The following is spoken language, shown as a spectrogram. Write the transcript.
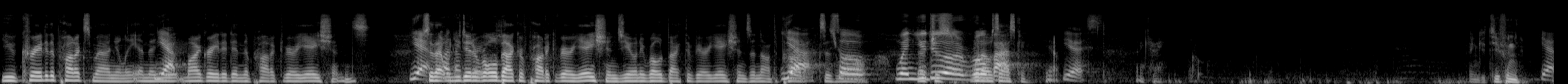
you created the products manually and then Yeah. you migrated in the product variations. Yeah. so that when you did a rollback of product variations, you only rolled back the variations and not the Yeah. products as so well. So when you That's do just a what I was rollback, asking. Yeah. yes. Okay. Cool. Thank you, Tiffany. Yeah.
